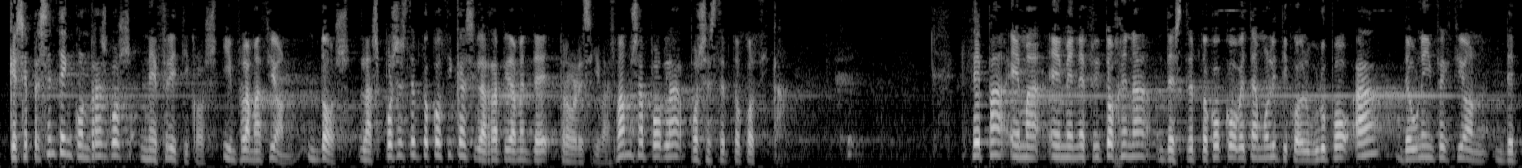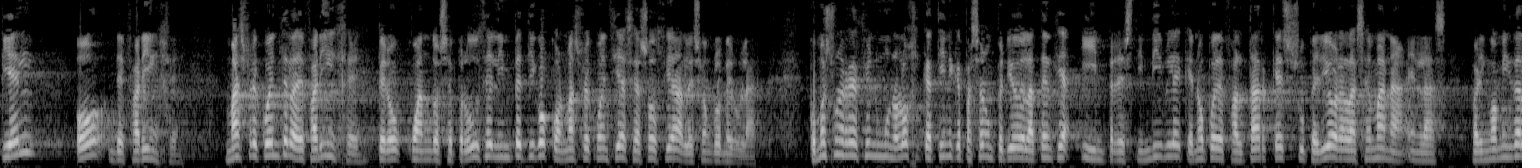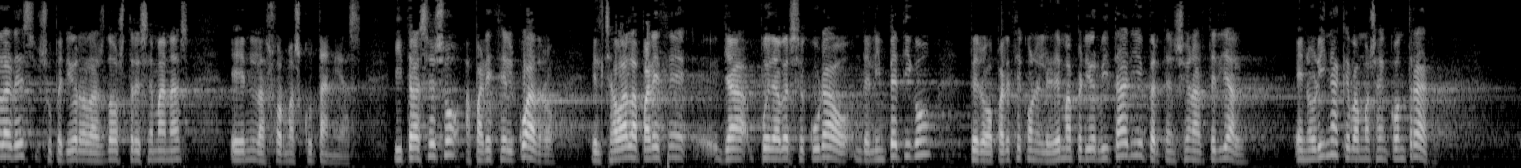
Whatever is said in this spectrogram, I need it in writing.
que se presenten con rasgos nefríticos, inflamación. Dos, las posestreptocócicas y las rápidamente progresivas. Vamos a por la posestreptocócica. Cepa M nefritógena de estreptococo beta hemolítico del grupo A de una infección de piel o de faringe. Más frecuente la de faringe, pero cuando se produce el limpético con más frecuencia se asocia a lesión glomerular. Como es una reacción inmunológica, tiene que pasar un periodo de latencia imprescindible que no puede faltar, que es superior a la semana en las faringoamigdalares, superior a las dos, tres semanas en las formas cutáneas. Y tras eso aparece el cuadro. El chaval aparece, ya puede haberse curado del impético, pero aparece con el edema periorbitario y hipertensión arterial. En orina, ¿qué vamos a encontrar?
